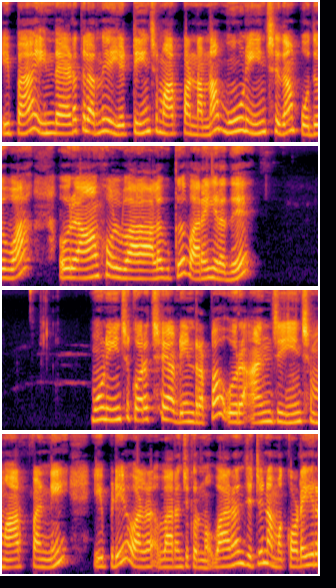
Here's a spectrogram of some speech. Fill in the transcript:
இப்போ இந்த இடத்துல இருந்து எட்டு இன்ச் மார்க் பண்ணோம்னா மூணு இன்ச்சு தான் பொதுவாக ஒரு ஆம்ஹோல் அளவுக்கு வரைகிறது. மூணு இன்ச்சு குறைச்சி அப்படின்றப்ப ஒரு அஞ்சு இன்ச் மார்க் பண்ணி இப்படி வர வரைஞ்சிக்கிறணும் வரைஞ்சிட்டு நம்ம குடையிற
